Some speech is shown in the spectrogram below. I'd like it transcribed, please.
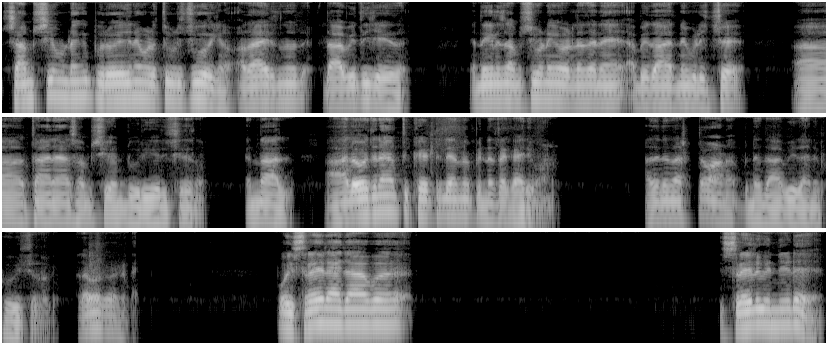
സംശയമുണ്ടെങ്കിൽ പുരോഹിതനെ വെളുത്ത് വിളിച്ചു ചോദിക്കണം. അതായിരുന്നു ദാവീദ് ചെയ്തത്. എന്തെങ്കിലും സംശയം ഉണ്ടെങ്കിൽ ഉടനെ തന്നെ അഭിതാരനെ വിളിച്ച് താൻ ആ സംശയം ദൂരീകരിച്ചിരുന്നു. എന്നാൽ ആലോചന കേട്ടില്ല എന്ന പിന്നത്തെ കാര്യമാണ്. അതിന് നഷ്ടമാണ് പിന്നെ ദാവീദ് അനുഭവിച്ചതൊക്കെ അതവിടെ കിടക്കട്ടെ. അപ്പോൾ ഇസ്രായേൽ രാജാവ് ഇസ്രായേൽ പിന്നീട്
